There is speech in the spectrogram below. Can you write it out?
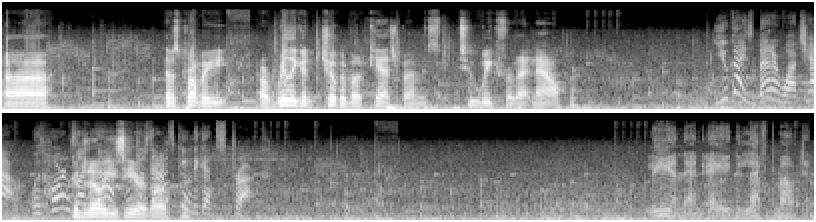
uh... That was probably a really good chocobo catch, but I'm too weak for that now. You guys better watch out. With horns Good to like know that, he's they're here, though. asking to get struck. Lian and Ayde left Mountain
